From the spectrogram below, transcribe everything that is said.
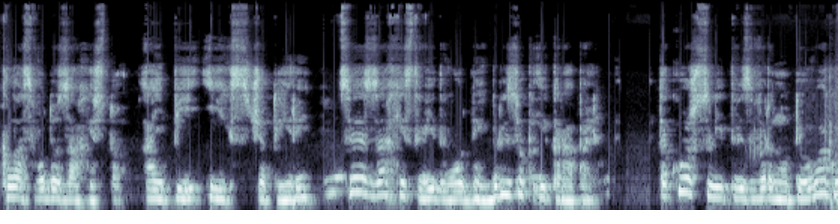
Клас водозахисту IPX4 це захист від водних бризок і крапель. Також слід звернути увагу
